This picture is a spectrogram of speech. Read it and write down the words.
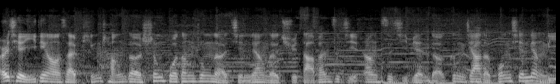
而且一定要在平常的生活当中呢，尽量的去打扮自己，让自己变得更加的光鲜亮丽。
